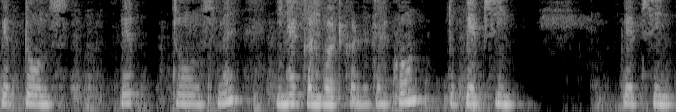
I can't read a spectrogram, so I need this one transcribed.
peptones peptones में इन्हें कन्वर्ट कर देता है। कौन? तो पेप्सिन पेप्सिन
